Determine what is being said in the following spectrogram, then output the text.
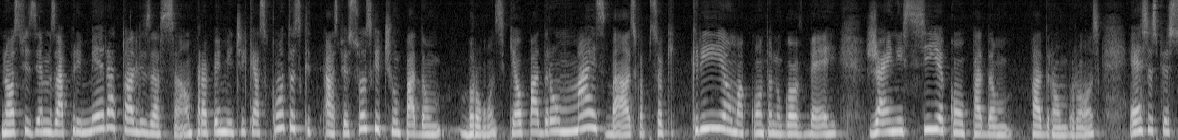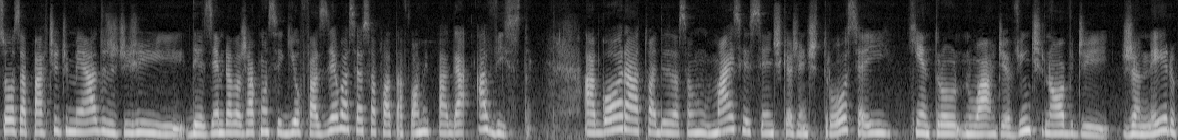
nós fizemos a primeira atualização para permitir que as contas que as pessoas que tinham padrão bronze, que é o padrão mais básico, a pessoa que cria uma conta no GovBR já inicia com o padrão, padrão bronze. Essas pessoas, a partir de meados de dezembro, elas já conseguiam fazer o acesso à plataforma e pagar à vista. Agora, a atualização mais recente que a gente trouxe, aí, que entrou no ar dia 29 de janeiro,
